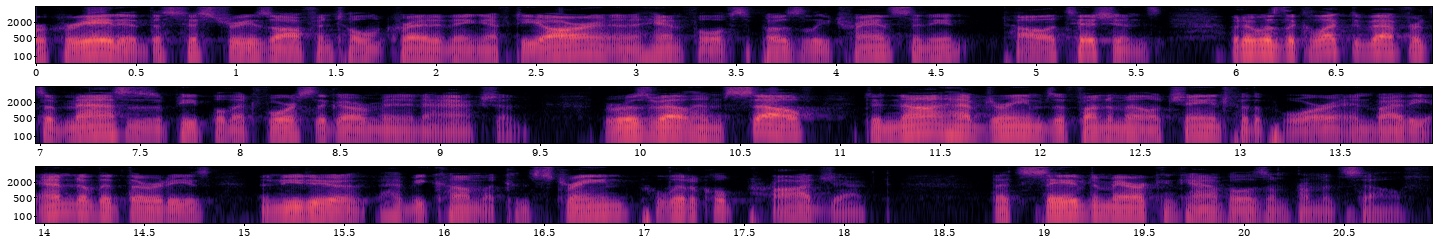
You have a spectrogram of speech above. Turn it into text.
were created. This history is often told crediting FDR and a handful of supposedly transcendent politicians, but it was the collective efforts of masses of people that forced the government into action. Roosevelt himself did not have dreams of fundamental change for the poor, and by the end of the 30s, the New Deal had become a constrained political project that saved American capitalism from itself.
